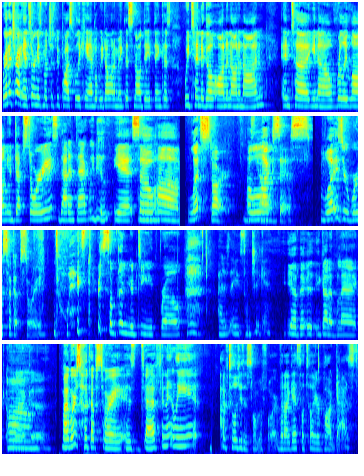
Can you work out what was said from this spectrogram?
We're to try answering as much as we possibly can, but we don't want to make this an all day thing because we tend to go on and on and on into, you know, really long, in depth stories. That in fact we do. Yeah, so um, let's start. Alexis, what is your worst hookup story? Wait, There's something in your teeth, bro. I just ate some chicken. Yeah, there, you got a black, a black. uh, My worst hookup story is definitely. I've told you this one before, but I guess I'll tell your podcast.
